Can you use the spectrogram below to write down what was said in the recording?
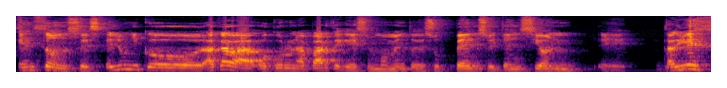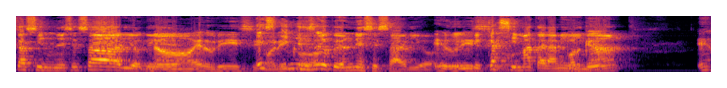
Sí, Entonces, el único. Acá va- ocurre una parte que es un momento de suspenso y tensión. eh, tal Durísimo. vez casi innecesario. Que No, es durísimo, es Nico. innecesario, pero necesario. Es el que durísimo. casi mata a la mina. Porque- Es-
